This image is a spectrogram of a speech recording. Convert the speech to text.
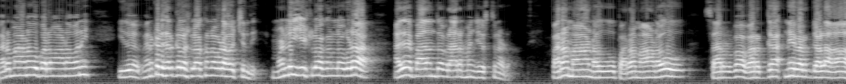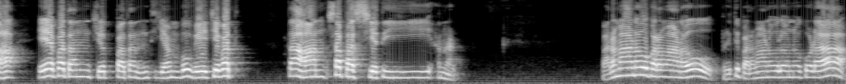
పరమాణవు పరమాణవు అని ఇది వెనకటి సర్గల శ్లోకంలో కూడా వచ్చింది. మళ్ళీ ఈ శ్లోకంలో కూడా అదే పాదంతో ప్రారంభం చేస్తున్నాడు. పరమాణవు పరమాణవు సర్వవర్గ నిరర్గళా పతంత్యుత్పతంత్యంబు వేచివత్. తాన్ సపశ్యతి అన్నాడు. పరమాణువు పరమాణువు. ప్రతి పరమాణువులోనూ కూడా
